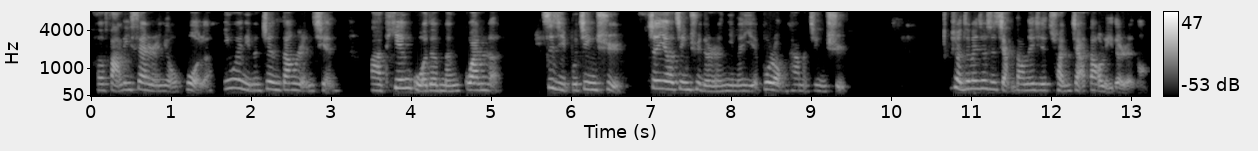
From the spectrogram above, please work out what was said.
和法利赛人有祸了，因为你们正当人前把天国的门关了，自己不进去，正要进去的人，你们也不容他们进去。”我想这边就是讲到那些传假道理的人哦，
